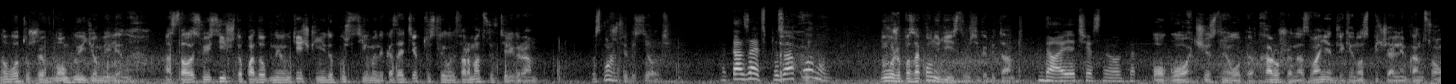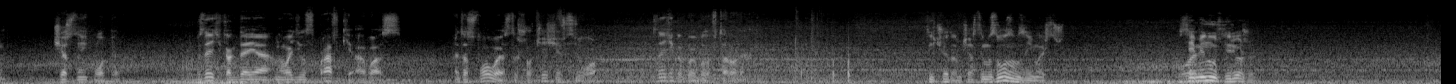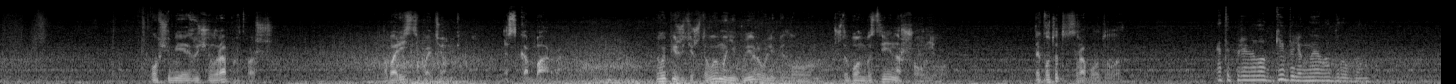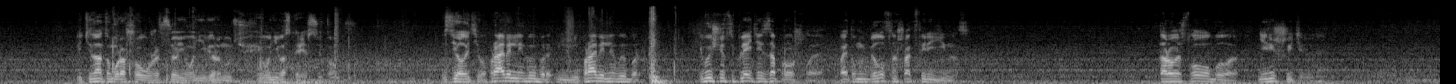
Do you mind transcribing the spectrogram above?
Ну вот уже в ногу идем, Елена. Осталось уяснить, что подобные утечки недопустимы, и наказать тех, кто слил информацию в Телеграм. Вы сможете это сделать? Наказать по закону? Ну, вы же по закону действуете, капитан. Да, я честный опер. Ого, честный опер. Хорошее название для кино с печальным концом. Честный опер. Вы знаете, когда я наводил справки о вас, это слово я слышал чаще всего. Знаете, какое было второе? Ты что там, частным извозом занимаешься? Семь минут, Сережа. В общем, я изучил рапорт ваш о Борисе Потемкине, Эскобара. Вы пишете, что вы манипулировали Беловым, чтобы он быстрее нашел его. Так вот это сработало. Это привело к гибели моего друга. Лейтенанту Мурашову уже все его не вернуть. Его не воскреснет он. Сделайте его правильный выбор или неправильный выбор. И вы еще цепляетесь за прошлое. Поэтому Белов на шаг впереди нас. Второе слово было нерешительное.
